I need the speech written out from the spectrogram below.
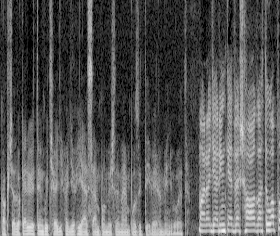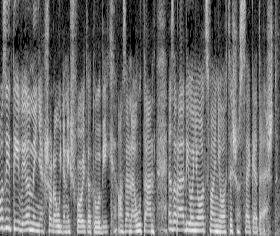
kapcsolatba kerültünk, úgyhogy hogy ilyen szempontból is egy nagyon pozitív élmény volt. Maradj velünk, kedves hallgató! A pozitív élmények sora ugyanis folytatódik a zene után. Ez a Rádió 88 és a Szegedest.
